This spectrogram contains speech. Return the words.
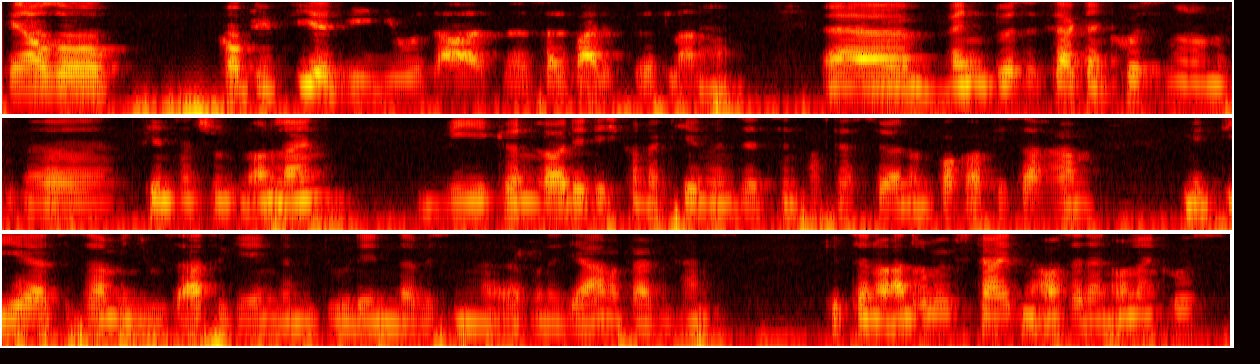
genauso kompliziert wie in die USA ist. Ne? Ist halt beides Drittland. Ja. Äh, wenn du hast jetzt gesagt, dein Kurs ist nur noch äh, 24 Stunden online. Wie können Leute dich kontaktieren, wenn sie jetzt den Podcast hören und Bock auf die Sache haben, mit dir zusammen in die USA zu gehen, damit du denen da ein bisschen äh, unter die Arme greifen kannst? Gibt es da noch andere Möglichkeiten außer deinem Online-Kurs?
